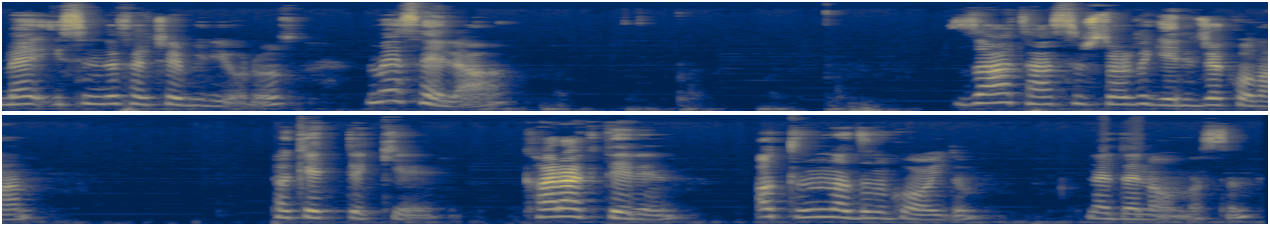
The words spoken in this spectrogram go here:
Ve isim de seçebiliyoruz. Mesela zaten 4'e gelecek olan paketteki karakterin atının adını koydum. Neden olmasın.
